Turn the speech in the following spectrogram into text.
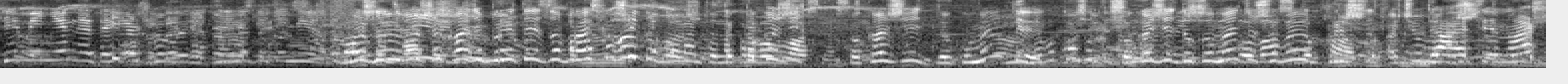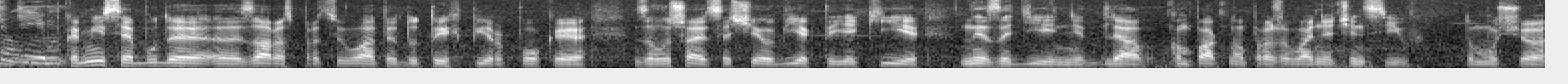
Ти мені не даєш говорити. Це не документ. Може в вашій хаті прийти і забрати документи на право власності? Покажіть документи, покажіть документи, що ви прийшли. А чому Да, це наш дім. Комісія буде е, зараз працювати до тих пір, поки залишаються ще об'єкти, які не задіяні для компактного проживання ченців, тому що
